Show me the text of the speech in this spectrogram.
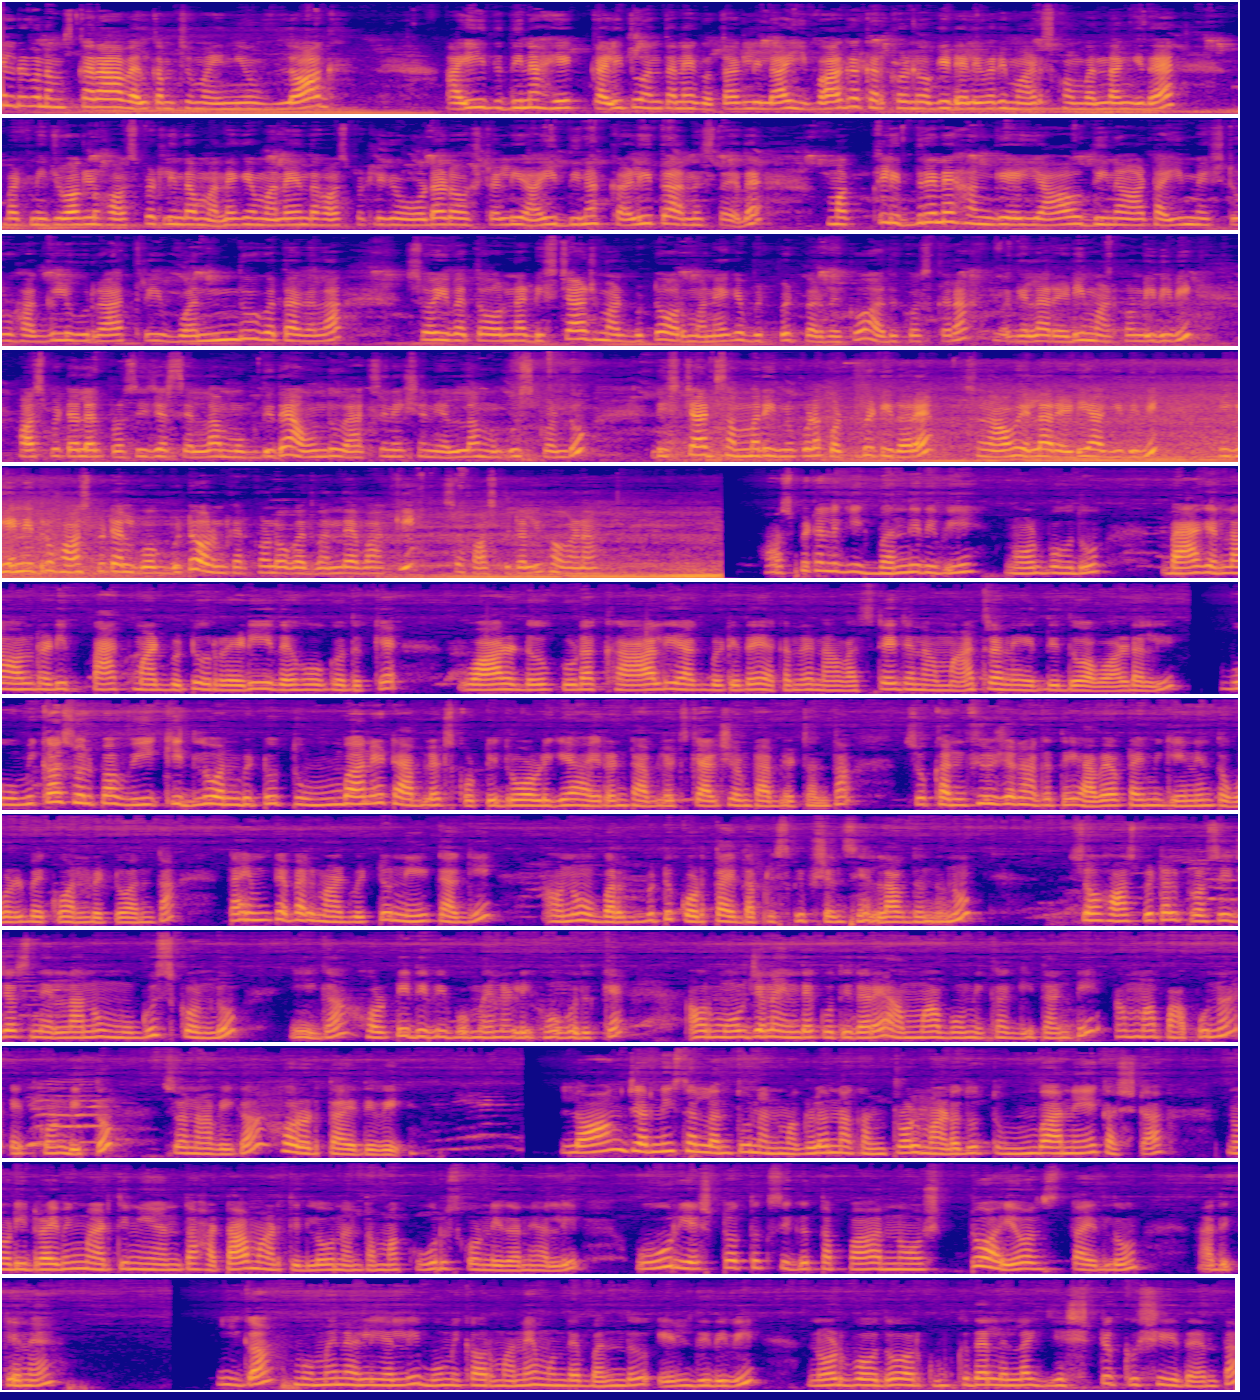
ಎಲ್ರಿಗೂ ನಮಸ್ಕಾರ. Welcome to my new vlog ಐದು ದಿನ ಹೇಗೆ ಕಳೀತು ಅಂತಲೇ ಗೊತ್ತಾಗಲಿಲ್ಲ. ಇವಾಗ ಕರ್ಕೊಂಡು ಹೋಗಿ ಡೆಲಿವರಿ ಮಾಡಿಸ್ಕೊಂಡು ಬಂದಂಗಿದೆ. ಬಟ್ ನಿಜವಾಗ್ಲೂ ಹಾಸ್ಪಿಟ್ಲಿಂದ ಮನೆಗೆ, ಮನೆಯಿಂದ ಹಾಸ್ಪಿಟ್ಲಿಗೆ ಓಡಾಡೋ ಅಷ್ಟರಲ್ಲಿ ಐದು ದಿನ ಕಳೀತಾ ಅನ್ನಿಸ್ತಾ ಇದೆ. ಮಕ್ಕಳಿದ್ರೇ ಹಾಗೆ, ಯಾವ ದಿನ ಟೈಮ್ ಎಷ್ಟು, ಹಗಲು, ರಾತ್ರಿ, ಒಂದೂ ಗೊತ್ತಾಗಲ್ಲ. ಸೊ ಇವತ್ತು ಅವ್ರನ್ನ ಡಿಸ್ಚಾರ್ಜ್ ಮಾಡಿಬಿಟ್ಟು ಅವ್ರ ಮನೆಗೆ ಬಿಟ್ಬಿಟ್ಟು ಬರಬೇಕು. ಅದಕ್ಕೋಸ್ಕರ ಇವಾಗೆಲ್ಲ ರೆಡಿ ಮಾಡ್ಕೊಂಡಿದ್ದೀವಿ ಹಾಸ್ಪಿಟಲಲ್ಲಿ ಪ್ರೊಸೀಜರ್ಸ್ ಎಲ್ಲ ಮುಗ್ದಿದೆ. ಅವನದು ವ್ಯಾಕ್ಸಿನೇಷನ್ ಎಲ್ಲ ಮುಗಿಸ್ಕೊಂಡು ಡಿಸ್ಚಾರ್ಜ್ ಸಮ್ಮರಿಗೂ ಕೂಡ ಕೊಟ್ಬಿಟ್ಟಿದ್ದಾರೆ. ಸೊ ನಾವು ಎಲ್ಲ ರೆಡಿ ಆಗಿದ್ದೀವಿ. ಈಗ ಏನಿದ್ರು ಹಾಸ್ಪಿಟಲ್ಗೆ ಹೋಗ್ಬಿಟ್ಟು ಅವ್ರನ್ನ ಕರ್ಕೊಂಡು ಹೋಗೋದು ಒಂದೇ ಬಾಕಿ. ಸೊ ಹಾಸ್ಪಿಟಲಿಗೆ ಹೋಗೋಣ. ಹಾಸ್ಪಿಟಲಿಗೆ ಈಗ ಬಂದಿದ್ದೀವಿ. ನೋಡಬಹುದು ಬ್ಯಾಗ್ ಎಲ್ಲ ಆಲ್ರೆಡಿ ಪ್ಯಾಕ್ ಮಾಡಿಬಿಟ್ಟು ರೆಡಿ ಇದೆ ಹೋಗೋದಕ್ಕೆ. ವಾರ್ಡ್ ಕೂಡ ಖಾಲಿ ಆಗಿಬಿಟ್ಟಿದೆ. ಯಾಕಂದರೆ ನಾವು ಅಷ್ಟೇ ಜನ ಮಾತ್ರನೇ ಇದ್ದಿದ್ದು ಆ ವಾರ್ಡಲ್ಲಿ ಭೂಮಿಕಾ ಸ್ವಲ್ಪ ವೀಕ್ ಇದ್ಲು ಅಂದ್ಬಿಟ್ಟು ತುಂಬಾನೇ ಟ್ಯಾಬ್ಲೆಟ್ಸ್ ಕೊಟ್ಟಿದ್ರು. ಅವಳಿಗೆ ಐರನ್ ಟ್ಯಾಬ್ಲೆಟ್ಸ್ ಕ್ಯಾಲ್ಸಿಯಂ ಟ್ಯಾಬ್ಲೆಟ್ಸ್ ಅಂತ. ಸೊ ಕನ್ಫ್ಯೂಷನ್ ಆಗುತ್ತೆ, ಯಾವ್ಯಾವ ಟೈಮಿಗೆ ಏನೇನು ತಗೊಳ್ಬೇಕು ಅಂದ್ಬಿಟ್ಟು ಅಂತ. ಟೈಮ್ ಟೇಬಲ್ ಮಾಡಿಬಿಟ್ಟು ನೀಟಾಗಿ ಅವನು ಬರೆದ್ಬಿಟ್ಟು ಕೊಡ್ತಾ ಇದ್ದ ಪ್ರಿಸ್ಕ್ರಿಪ್ಷನ್ಸ್ ಎಲ್ಲದನ್ನು ಸೊ ಹಾಸ್ಪಿಟಲ್ ಪ್ರೊಸೀಜರ್ಸ್ನೆಲ್ಲಾನು ಮುಗಿಸ್ಕೊಂಡು ಈಗ ಹೊರಟಿದ್ದೀವಿ ಬೊಮ್ಮೆನಹಳ್ಳಿಗೆ ಹೋಗೋದಕ್ಕೆ. ಅವ್ರು ಮೂರು ಜನ ಹಿಂದೆ ಕೂತಿದ್ದಾರೆ. ಅಮ್ಮ, ಭೂಮಿಕಾ, ಗೀತಾಂಟಿ, ಅಮ್ಮ, ಪಾಪುನ ಎತ್ಕೊಂಡಿತ್ತು. ಸೊ ನಾವೀಗ ಹೊರಡ್ತಾ ಇದ್ದೀವಿ. ಲಾಂಗ್ ಜರ್ನೀಸಲ್ಲಂತೂ ನನ್ನ ಮಗಳನ್ನ ಕಂಟ್ರೋಲ್ ಮಾಡೋದು ತುಂಬಾನೇ ಕಷ್ಟ. ನೋಡಿ ಡ್ರೈವಿಂಗ್ ಮಾಡ್ತೀನಿ ಅಂತ ಹಠ ಮಾಡ್ತಿದ್ಲು. ನನ್ನ ತಮ್ಮ ಕೂರಿಸ್ಕೊಂಡಿದ್ದಾನೆ ಅಲ್ಲಿ. ಊರು ಎಷ್ಟೊತ್ತಿಗೆ ಸಿಗುತ್ತಪ್ಪ ಅನ್ನೋ ಅಷ್ಟು ಅಯ್ಯೋ ಅನಿಸ್ತಾ ಇದ್ಲು. ಅದಕ್ಕೇನೆ ಈಗ ಬೊಮ್ಮೆನಹಳ್ಳಿಯಲ್ಲಿ ಭೂಮಿಕಾ ಅವ್ರ ಮನೆ ಮುಂದೆ ಬಂದು ಇಳ್ದಿದ್ದೀವಿ ನೋಡ್ಬೋದು ಅವ್ರ ಮುಖದಲ್ಲೆಲ್ಲ ಎಷ್ಟು ಖುಷಿ ಇದೆ ಅಂತ.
